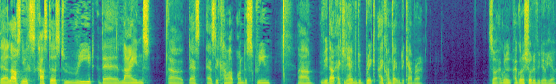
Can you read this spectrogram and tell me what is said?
that allows newscasters to read their lines as as they come up on the screen without actually having to break eye contact with the camera. So I'm gonna I'm gonna show the video here.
